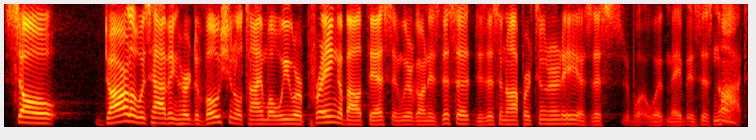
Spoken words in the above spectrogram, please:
So Darla was having her devotional time while we were praying about this, and we were going, "Is this a is this an opportunity? Is this maybe is this not?"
